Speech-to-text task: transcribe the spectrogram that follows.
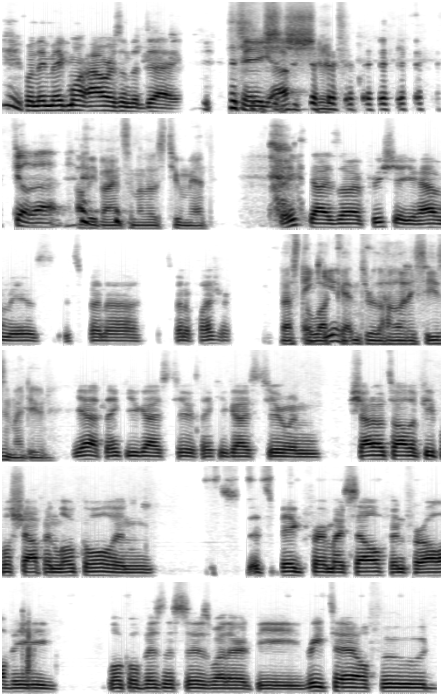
when they make more hours in the day. there you go. Shit. Feel that. I'll be buying some of those too, man. Thanks, guys. Though I appreciate you having me. It was, it's been a it's been a pleasure. Best Thank of luck you. getting through the holiday season, my dude. Yeah, thank you guys too. Thank you guys too, and shout out to all the people shopping local. And it's it's big for myself and for all the local businesses, whether it be retail, food,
